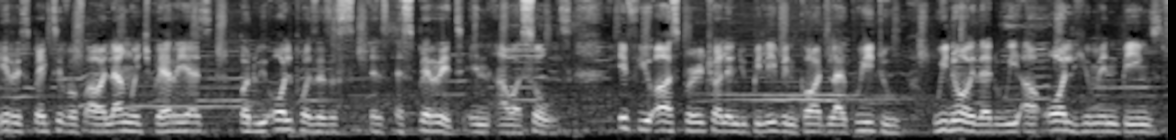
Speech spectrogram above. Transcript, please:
irrespective of our language barriers, but we all possess a, a, a spirit in our souls if you are spiritual and you believe in God like we do, we know that we are all human beings.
